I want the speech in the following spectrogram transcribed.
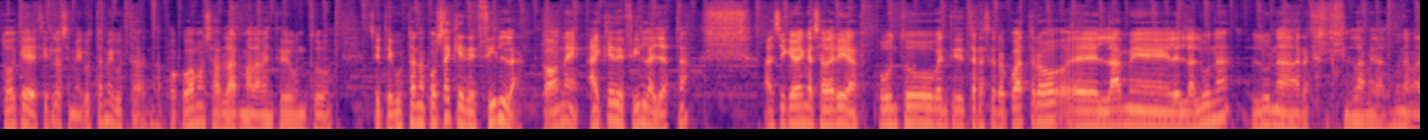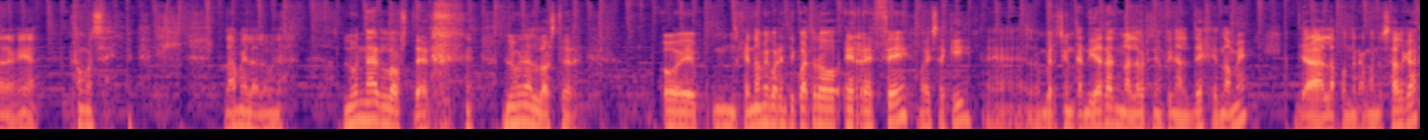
todo hay que decirlo. Si me gusta, me gusta. Tampoco vamos a hablar malamente de Ubuntu. Si te gusta una cosa, hay que decirla. Cone, hay que decirla, ya está. Así que venga, chavalería. Ubuntu 2304, eh, lame la luna. Lunar. lame la luna, madre mía. ¿Cómo se.? lame la luna. Lunar Loster. Lunar Loster. Eh, Genome 44 RC, veis aquí, eh, la versión candidata, no la versión final de Genome, ya la pondrán cuando salga.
